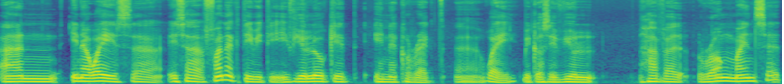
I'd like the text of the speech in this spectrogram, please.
And in a way, it's a, it's a fun activity if you look it in a correct uh, way. Because if you have a wrong mindset,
